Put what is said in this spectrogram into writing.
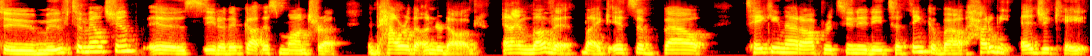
to move to MailChimp is, you know, they've got this mantra, empower the underdog. And I love it. Like it's about taking that opportunity to think about how do we educate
